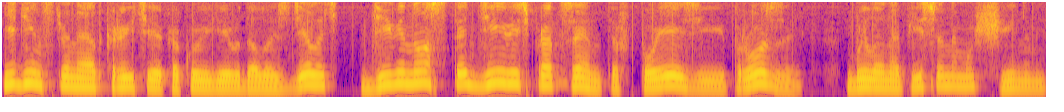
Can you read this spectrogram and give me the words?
Единственное открытие, какое ей удалось сделать, 99% поэзии и прозы было написано мужчинами.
